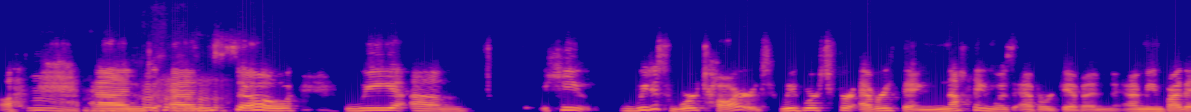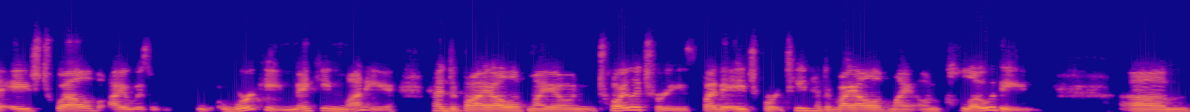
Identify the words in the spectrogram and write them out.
Mm. and and so we um he we just worked hard. We worked for everything. Nothing was ever given. I mean, by the age 12, I was working, making money, had to buy all of my own toiletries. By the age 14, had to buy all of my own clothing. Um,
